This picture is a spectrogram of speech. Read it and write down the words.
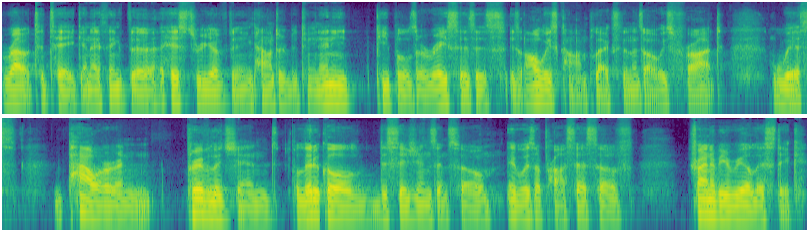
route to take. And I think the history of the encounter between any peoples or races is, is always complex and is always fraught with power and privilege and political decisions. And so it was a process of trying to be realistic.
